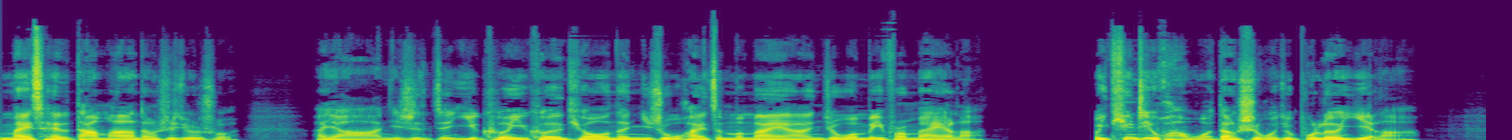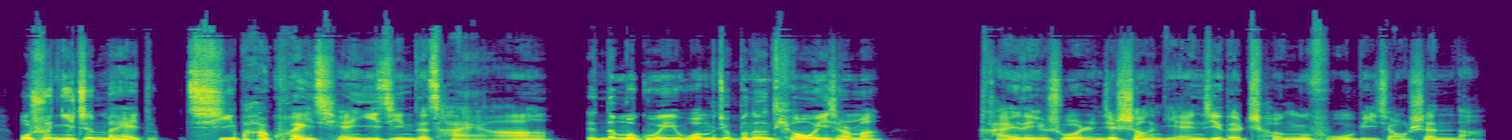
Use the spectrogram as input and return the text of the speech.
卖菜的大妈当时就是说：“哎呀，你是这一颗一颗的挑，那你说我还怎么卖呀？你说我没法卖了。”我一听这话，我当时我就不乐意了。我说你这卖七八块钱一斤的菜啊，那么贵，我们就不能挑一下吗？还得说人家上年纪的城府比较深的。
